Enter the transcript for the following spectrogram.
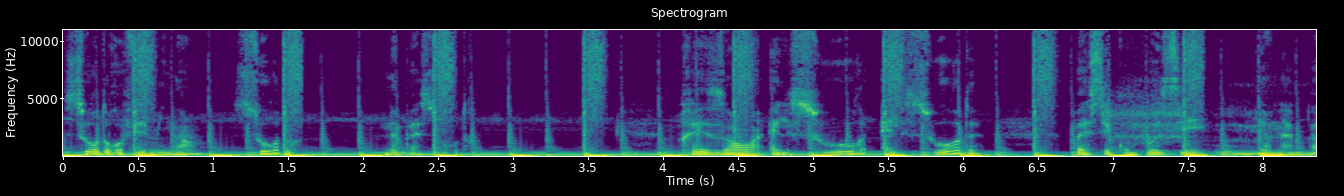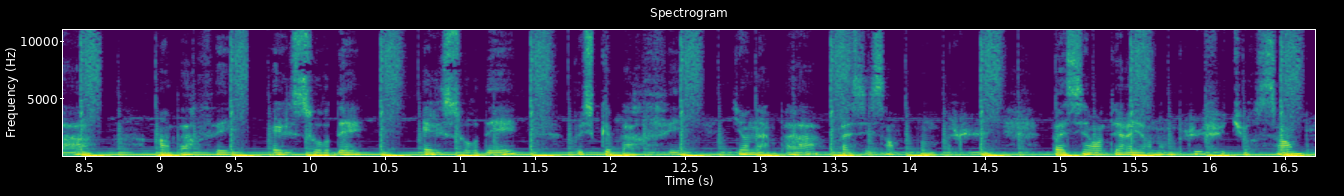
Sourdre au féminin, sourdre, ne pas sourdre. Présent, elle sourd, elle sourde. Passé composé, il n'y en a pas. Imparfait, elle sourdait, elle sourdait. Plus que parfait, il n'y en a pas. Passé simple non plus. Passé antérieur non plus. Futur simple.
